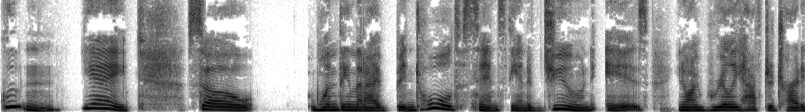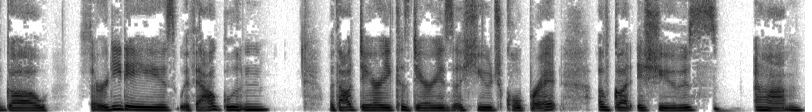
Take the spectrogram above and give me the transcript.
gluten. Yay. So one thing that I've been told since the end of June is, you know, I really have to try to go 30 days without gluten, without dairy, because dairy is a huge culprit of gut issues. Um,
